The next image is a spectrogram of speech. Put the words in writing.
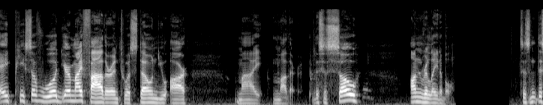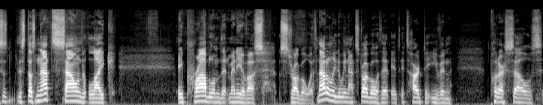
a piece of wood, You're my father, and to a stone, You are my mother. This is so unrelatable. This, is, this, is, this does not sound like a problem that many of us struggle with. Not only do we not struggle with it, it it's hard to even put ourselves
